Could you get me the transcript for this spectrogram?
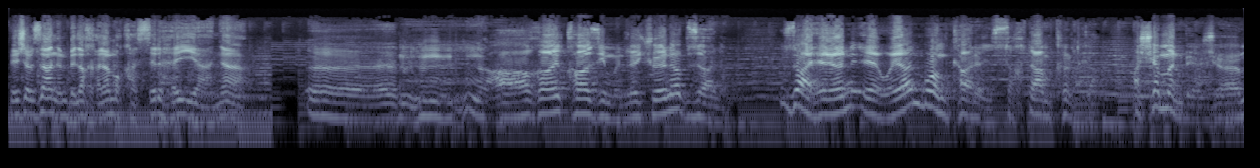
پێش بزانم بلە خەرە مقەسر هەی یانە ئاغای قازی من لە کوێنە بزانم زاهرن ئێوەیان بۆم کارە ئستخدام کردکە ئەشە من بێژم؟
